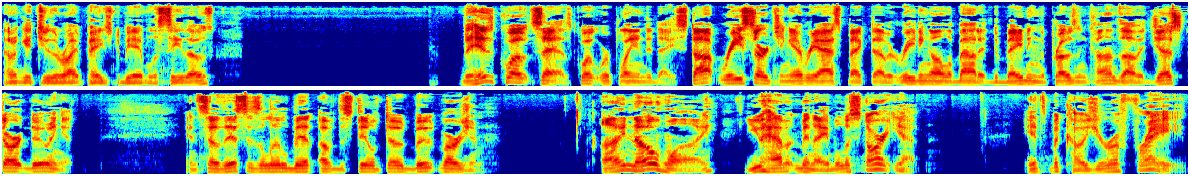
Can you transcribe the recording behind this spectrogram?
That'll get you the right page to be able to see those. His quote says, quote we're playing today, stop researching every aspect of it, reading all about it, debating the pros and cons of it. Just start doing it. And so this is a little bit of the steel-toed boot version. I know why you haven't been able to start yet. It's because you're afraid,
